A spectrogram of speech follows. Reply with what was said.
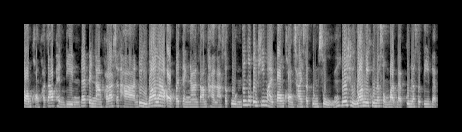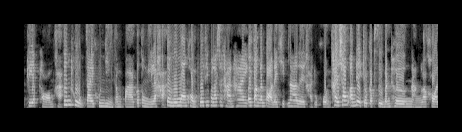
จอมของพระเจ้าแผ่นดิน ได้เป็นนางพระราชทาน หรือว่าลาออกไปแต่งงานตามฐานะสกุล ซึ่งก็เป็นที่หมายปองของชายสกุลสูง ด้วยถือว่ามีคุณสมบัติแบบกุลสตรีแบบเพียบพร้อมค่ะ ซึ่งถูกใจคุณหญิงจำปาก็ตรงนี้แหละค่ะแต่มุมมองของผู้ที่พระราชทานให้ไปฟังกันต่อในคลิปหน้าเลยค่ะทุกคน ใครชอบอัปเดตเกี่ยวกับสื่อบันเทิงหนังละคร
